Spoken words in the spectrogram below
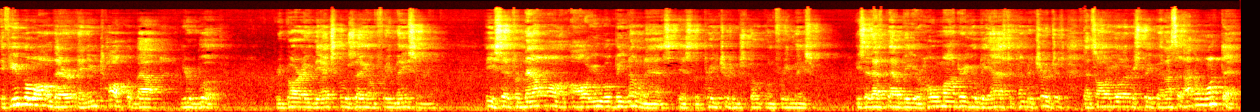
If you go on there and you talk about your book regarding the expose on Freemasonry, he said, From now on, all you will be known as is the preacher who spoke on Freemasonry. He said, that, That'll be your whole monitor. You'll be asked to come to churches. That's all you'll ever speak about. I said, I don't want that.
